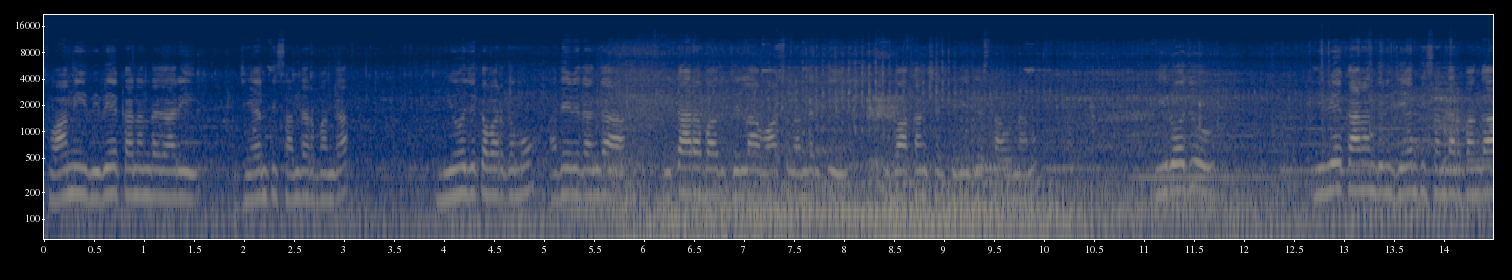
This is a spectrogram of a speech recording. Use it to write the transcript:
స్వామి వివేకానంద గారి జయంతి సందర్భంగా నియోజకవర్గము అదేవిధంగా వికారాబాద్ జిల్లా వాసులందరికీ శుభాకాంక్షలు తెలియజేస్తూ ఉన్నాను. ఈరోజు వివేకానందుని జయంతి సందర్భంగా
